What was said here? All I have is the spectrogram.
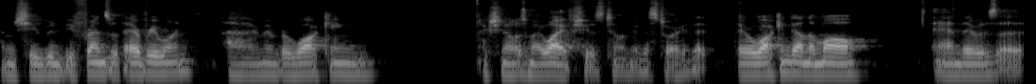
I mean, she would be friends with everyone. Uh, I remember walking, actually, no, it was my wife. She was telling me the story that they were walking down the mall and there was a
